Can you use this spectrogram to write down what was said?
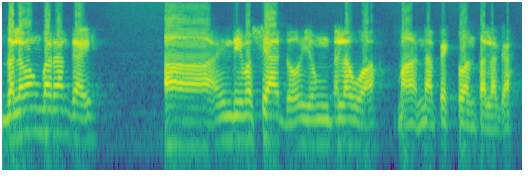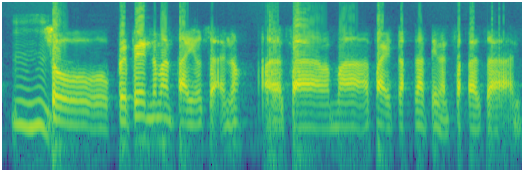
dalawang barangay, ah, hindi masyado, yung dalawa, ma- naapektuhan talaga. Mhm. So, prepare naman tayo sa ano, ah, sa mga fire truck natin at saka sa ano.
